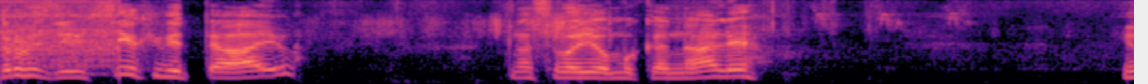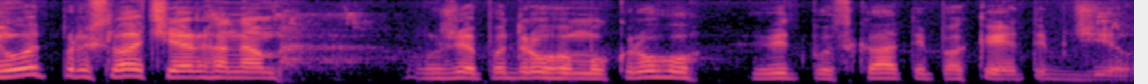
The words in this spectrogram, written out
Друзі, всіх вітаю на своєму каналі. І от прийшла черга нам вже по другому кругу відпускати пакети бджіл.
